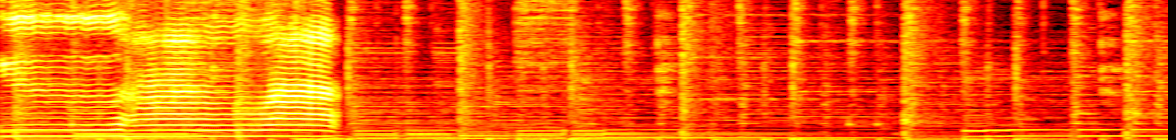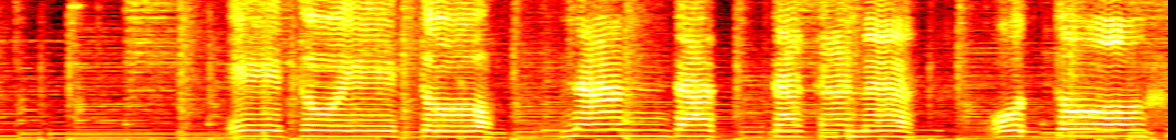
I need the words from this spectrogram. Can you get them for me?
夕飯は。えーとえーとなんだったかな。お豆腐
